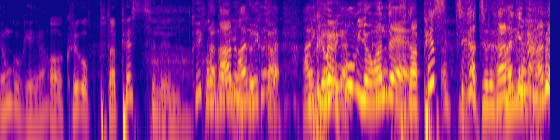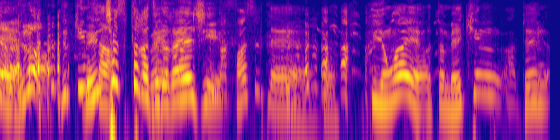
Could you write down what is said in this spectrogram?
영국이에요? 어 그리고 부다페스트는 아. 그러니까. 나는 아니, 그러니까 근데- 아니, 여기- 영국 영화인데 부다페스트가 들어가는 게 아니, 마음에 안 들어 느낌상 맨체스터가 왜- 들어가야지 딱 봤을 때 그 영화의 어떤 making 된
